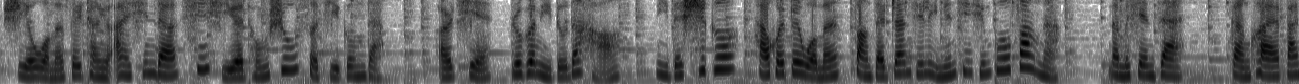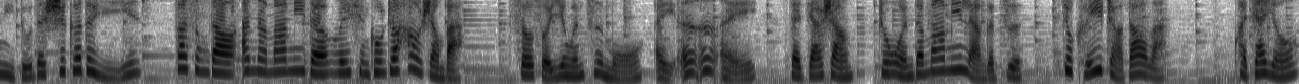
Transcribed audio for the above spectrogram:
是由我们非常有爱心的新喜悦童书所提供的，而且如果你读得好，你的诗歌还会被我们放在专辑里面进行播放呢。那么现在。赶快把你读的诗歌的语音发送到安娜妈咪的微信公众号上吧，搜索英文字母 a n n a，再加上中文的“妈咪”两个字，就可以找到了。快加油，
